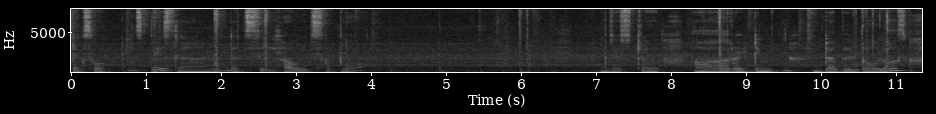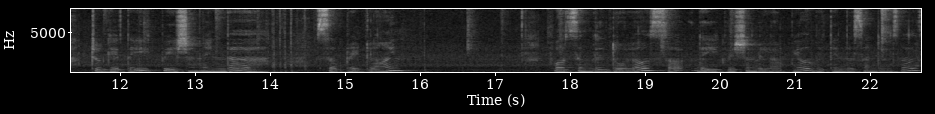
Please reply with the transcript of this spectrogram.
text workspace and let's see how it's appear. I'm just uh, uh, writing double dollars to get the equation in the separate line. For single dollars uh, the equation will appear within the sentences.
